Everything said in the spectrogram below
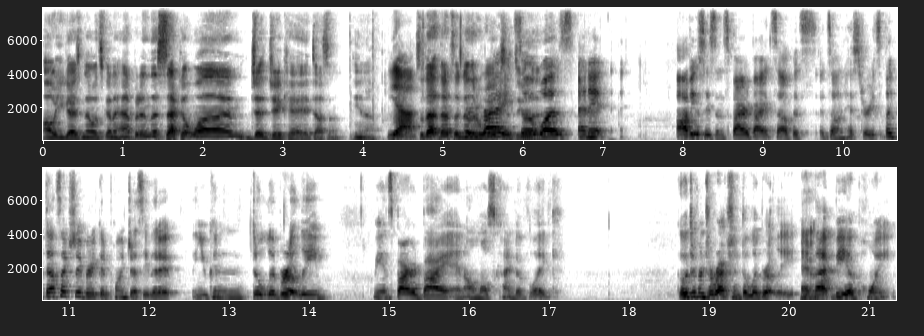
oh, you guys know what's going to happen in the second one. J- J.K. It doesn't. You know. Yeah. So that that's another You're way right. to do so that. it was, and it obviously is inspired by itself. It's its own history. It's like that's actually a very good point, Jesse. That it you can deliberately be inspired by and almost kind of like go a different direction deliberately, and Yeah. that be a point.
